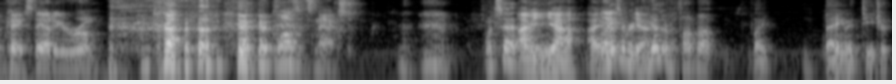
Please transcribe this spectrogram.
Okay, stay out of your room. Closet's next. What's that? I mean, yeah. I, you guys ever, yeah. you guys ever thought about like banging a teacher?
